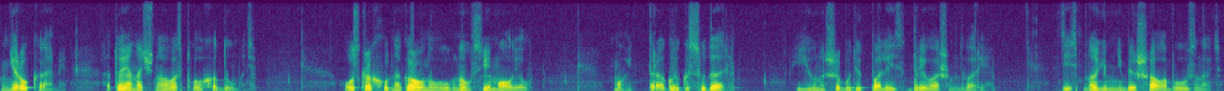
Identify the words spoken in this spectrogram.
ни руками, а то я начну о вас плохо думать». Оскар хладнокровно улыбнулся и молвил. «Мой дорогой государь, юноша будет полезен при вашем дворе. Здесь многим не мешало бы узнать,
